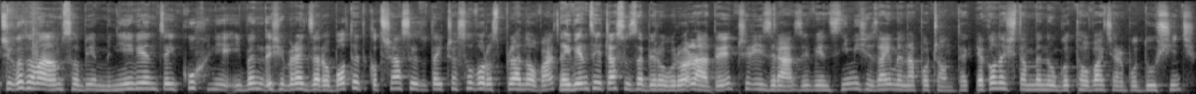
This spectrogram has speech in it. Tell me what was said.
przygotowałam sobie mniej więcej kuchnię i będę się brać za robotę, tylko trzeba sobie tutaj czasowo rozplanować. Najwięcej czasu zabiorą rolady, czyli zrazy, więc nimi się zajmę na początek. Jak one się tam będą gotować albo dusić,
